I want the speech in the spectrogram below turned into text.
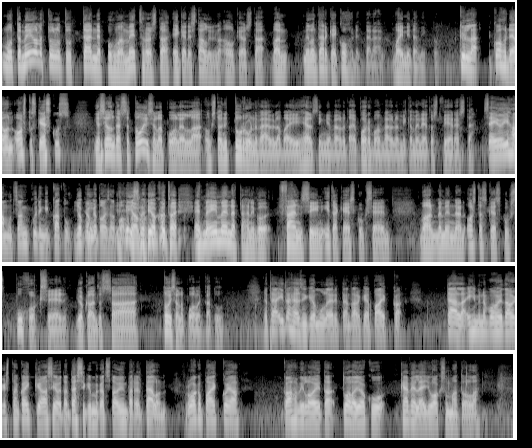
Mutta me ei ole tullut tänne puhumaan metrosta eikä edes Tallinnan aukeosta, vaan meillä on tärkeä kohde tänään, vai mitä Mikko? Kyllä, kohde on ostoskeskus. Ja se on tässä toisella puolella, onko toi nyt Turun väylä vai Helsingin väylä tai Porvoon väylä, mikä menee tuosta vierestä? Se ei ole ihan, mutta se on kuitenkin katu, joku, jonka toisella puolella joku, joku toi, että me ei mennä tähän niin fansiin Itäkeskukseen, vaan me mennään ostoskeskus Puhokseen, joka on tuossa toisella puolella katu. Ja tämä Itä-Helsinki on mulle erittäin tärkeä paikka täällä ihminen voi hoitaa oikeastaan kaikkia asioita. Tässäkin me katsotaan ympärillä. Täällä on ruokapaikkoja, kahviloita, tuolla joku kävelee juoksumatolla.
